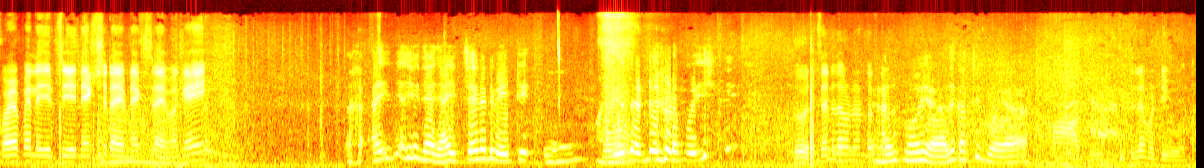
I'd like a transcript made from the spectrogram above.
കുഴപ്പമില്ല Gypsy next time next time okay അയ്യോ ഞാൻ ഞാൻ ഇച്ചതിനായിട്ട് വെയിറ്റ് വണ്ടി രണ്ടുപേരും ഇവിടെ പോയി. ഒരുത്തന്നെ അവിടെ ഉണ്ടല്ലോ അത് പോയാ അത് കത്തിപ്പോയാ വണ്ടി പോകുന്നു.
